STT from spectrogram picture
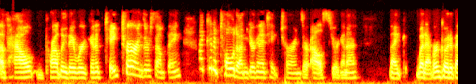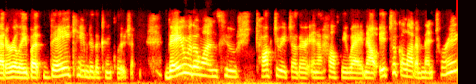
of how probably they were going to take turns or something. I could have told them, you're going to take turns or else you're going to like whatever go to bed early but they came to the conclusion they were the ones who sh- talked to each other in a healthy way now it took a lot of mentoring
